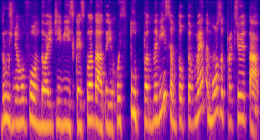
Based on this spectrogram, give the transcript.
дружнього фонду IT війська і складати їх ось тут під навісом. Тобто, в мене мозок працює так.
